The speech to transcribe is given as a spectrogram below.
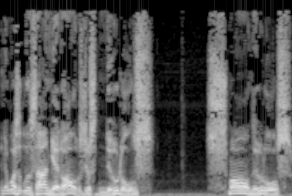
And it wasn't lasagna at all, it was just noodles, small noodles.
